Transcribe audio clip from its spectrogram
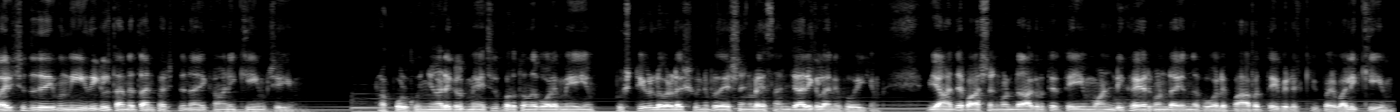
പരിശുദ്ധ ദൈവം നീതികൾ തന്നെത്താൻ പരിശുദ്ധനായി കാണിക്കുകയും ചെയ്യും. അപ്പോൾ കുഞ്ഞാടുകൾ മേച്ചിൽ പുറത്തുന്നത് പോലെ മേയും പുഷ്ടിയുള്ളവരുടെ ശൂന്യപ്രദേശങ്ങളെ സഞ്ചാരികൾ അനുഭവിക്കും. വ്യാജപാശം കൊണ്ട് അകൃത്യത്തെയും വണ്ടി കയർ കൊണ്ട് എന്ന പോലെ പാപത്തെ വിലക്കി വലിക്കുകയും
